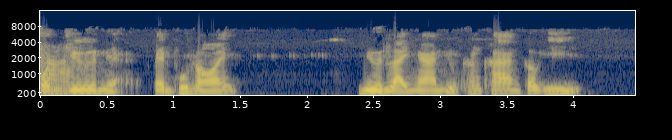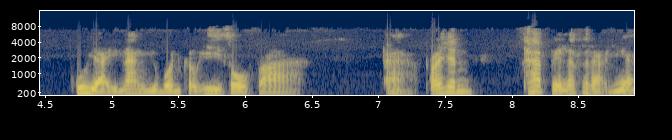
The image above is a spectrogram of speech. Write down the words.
คนยืนเนี่ยเป็นผู้น้อย ยืนรายงานอยู่ข้างๆเก้าอี้ ผู้ใหญ่นั่งอยู่บนเก้าอี้โซฟา อ่า เพราะฉะนั้นถ้าเป็นลักษณะเนี้ย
